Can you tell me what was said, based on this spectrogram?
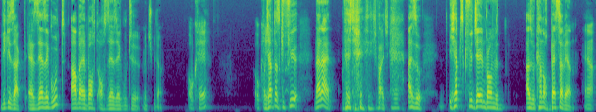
Wie gesagt, er ist sehr, sehr gut, aber er braucht auch sehr, sehr gute Mitspieler. Okay. Okay. Und ich habe das Gefühl, nein, nein, nicht falsch. Mhm. Also, ich habe das Gefühl, Jalen Brown wird, also kann auch besser werden. ja,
